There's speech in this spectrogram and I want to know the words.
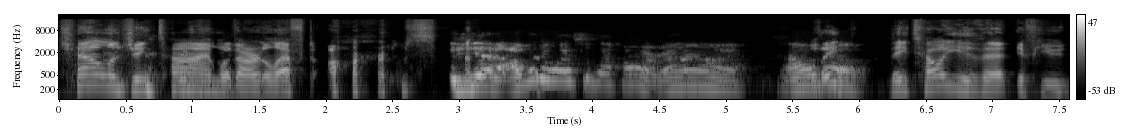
challenging time with our left arms. Yeah, I wonder why it's the left arm. Uh, I don't Well, they- know. They tell you that if you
